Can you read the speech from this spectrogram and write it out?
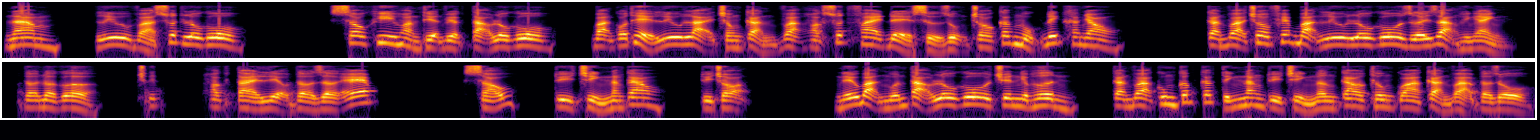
Nam, lưu và xuất logo. Sau khi hoàn thiện việc tạo logo, bạn có thể lưu lại trong cản vạ hoặc xuất file để sử dụng cho các mục đích khác nhau. Cản vạ cho phép bạn lưu logo dưới dạng hình ảnh, TNG, hoặc tài liệu TGF. 6. Tùy chỉnh năng cao, tùy chọn. Nếu bạn muốn tạo logo chuyên nghiệp hơn, Cản vạ cung cấp các tính năng tùy chỉnh nâng cao thông qua cản vạ tờ rồ.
